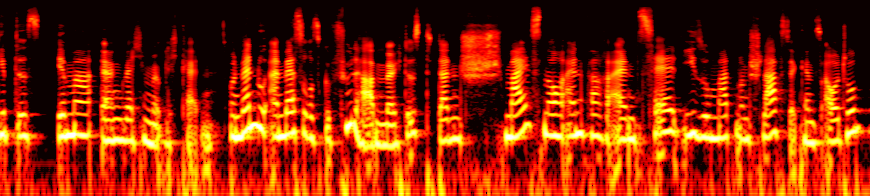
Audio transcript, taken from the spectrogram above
gibt es immer irgendwelche Möglichkeiten. Und wenn du ein besseres Gefühl haben möchtest, dann schmeiß noch einfach ein Zelt, Isomatten und Schlafsäcke ins Auto.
